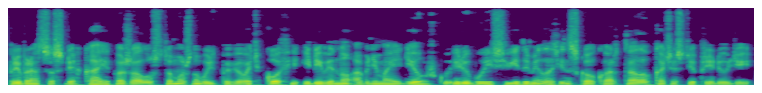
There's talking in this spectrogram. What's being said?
Прибраться слегка, и, пожалуйста, можно будет попивать кофе или вино, обнимая девушку и любуясь видами латинского квартала в качестве прелюдий.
